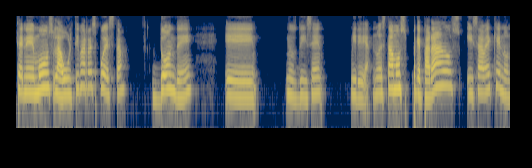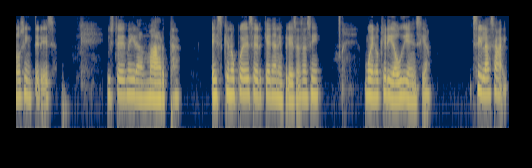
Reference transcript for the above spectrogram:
tenemos la última respuesta donde eh, nos dicen mire, no estamos preparados y sabe que no nos interesa. Y ustedes me dirán, Marta, es que no puede ser que hayan empresas así. Bueno, querida audiencia, sí las hay.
